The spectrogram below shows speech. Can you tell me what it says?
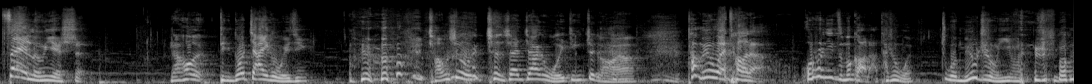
再冷也是，然后顶多加一个围巾，长袖衬衫加个围巾，这个好像 他没有外套的。我说你怎么搞的？他说我我没有这种衣服，他说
